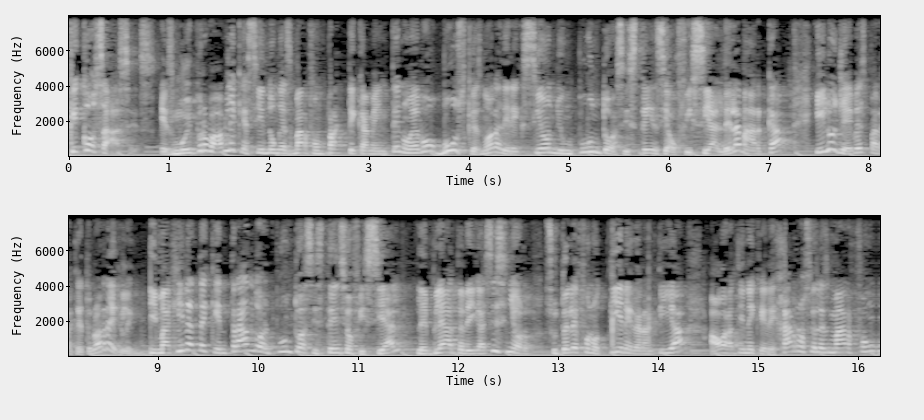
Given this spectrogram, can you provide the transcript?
¿Qué cosa haces? Es muy probable que siendo un smartphone prácticamente nuevo, busques ¿no? la dirección de un punto de asistencia oficial de la marca y lo lleves para que te lo arreglen. Imagínate que entrando al punto de asistencia oficial, la empleada te diga, sí señor, su teléfono tiene garantía, ahora tiene que dejarnos el smartphone,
